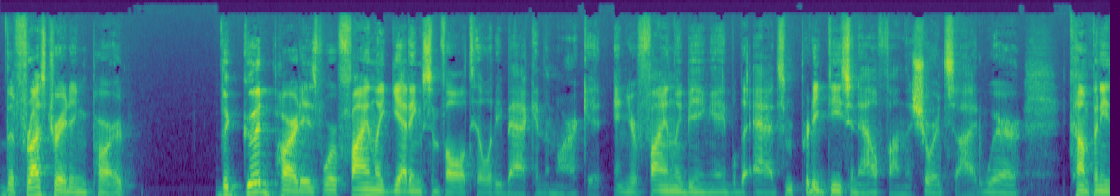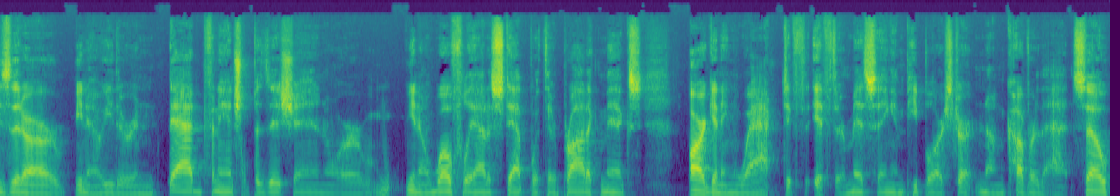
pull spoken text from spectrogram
the frustrating part the good part is we're finally getting some volatility back in the market and you're finally being able to add some pretty decent alpha on the short side where companies that are, you know, either in bad financial position or, you know, woefully out of step with their product mix are getting whacked if if they're missing and people are starting to uncover that. So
